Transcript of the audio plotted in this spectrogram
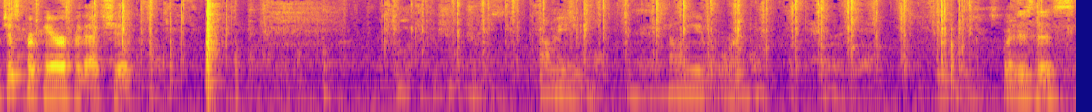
Just prepare for that shit. Tell me. Tell me more. What is this?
